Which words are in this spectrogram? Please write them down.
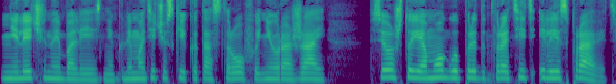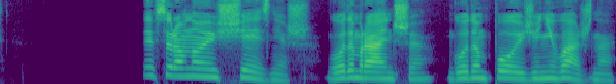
Нелеченные болезни, климатические катастрофы, неурожай — все, что я мог бы предотвратить или исправить. Ты все равно исчезнешь. Годом раньше, годом позже, неважно.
